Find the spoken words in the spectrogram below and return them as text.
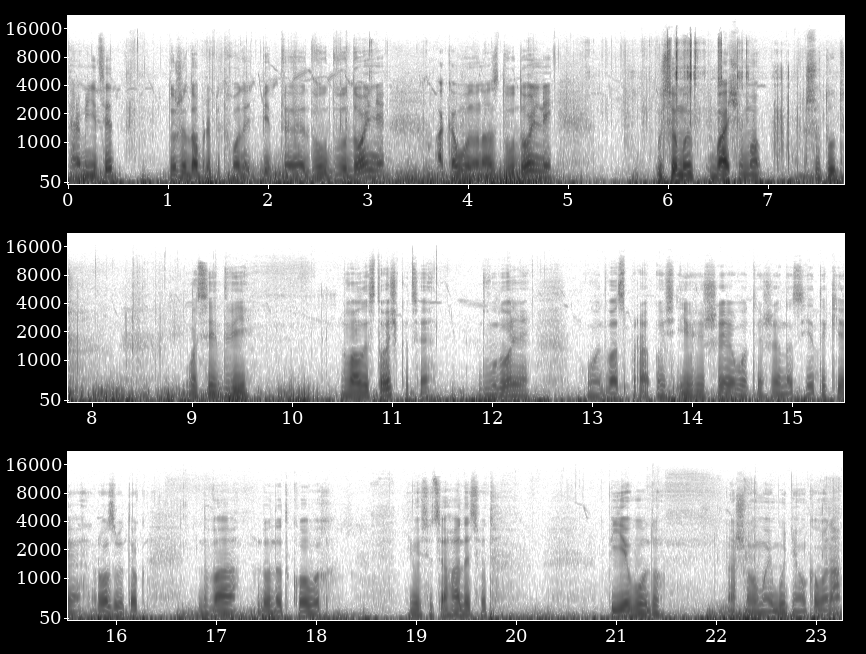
грамініцид дуже добре підходить під е, двудольні, а кавун у нас двудольний. Усьо ми бачимо, що тут є дві, два листочка, це двудольні. О, два спра... ось і ще от вже у нас є такий розвиток, два додаткових. І ось оця гадость от п'є воду нашого майбутнього кавуна.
